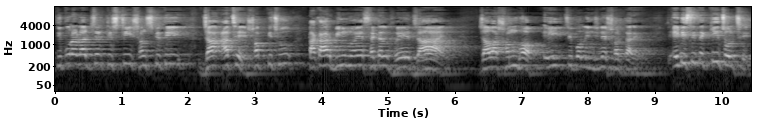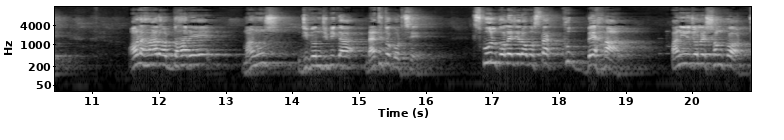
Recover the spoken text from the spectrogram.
ত্রিপুরা রাজ্যের কৃষ্টি, সংস্কৃতি যা আছে, সবকিছু টাকার বিনিময়ে সেটেল হয়ে যায়। যাওয়া সম্ভব এই ট্রিপল ইঞ্জিনের সরকারে এডিসিতে কি চলছে? অনাহার অর্ধহারে মানুষ জীবন জীবিকা ব্যতীত করছে। স্কুল, কলেজের অবস্থা খুব বেহাল। পানীয় জলের সংকট,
